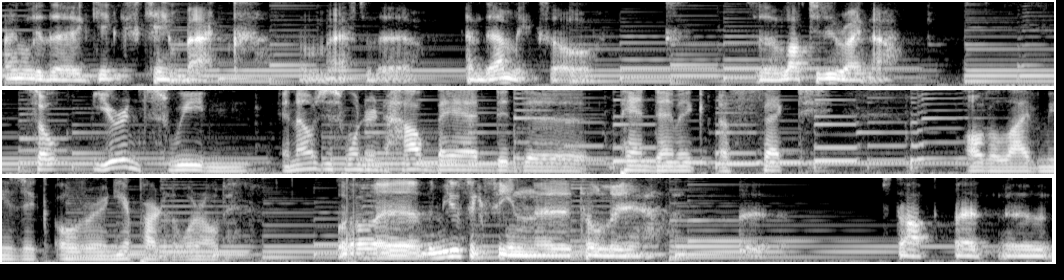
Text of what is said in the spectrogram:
finally the gigs came back from after the pandemic. So it's a lot to do right now. So you're in Sweden, and I was just wondering how bad did the pandemic affect all the live music over in your part of the world? Well, uh, the music scene uh, totally uh, stopped, but uh,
